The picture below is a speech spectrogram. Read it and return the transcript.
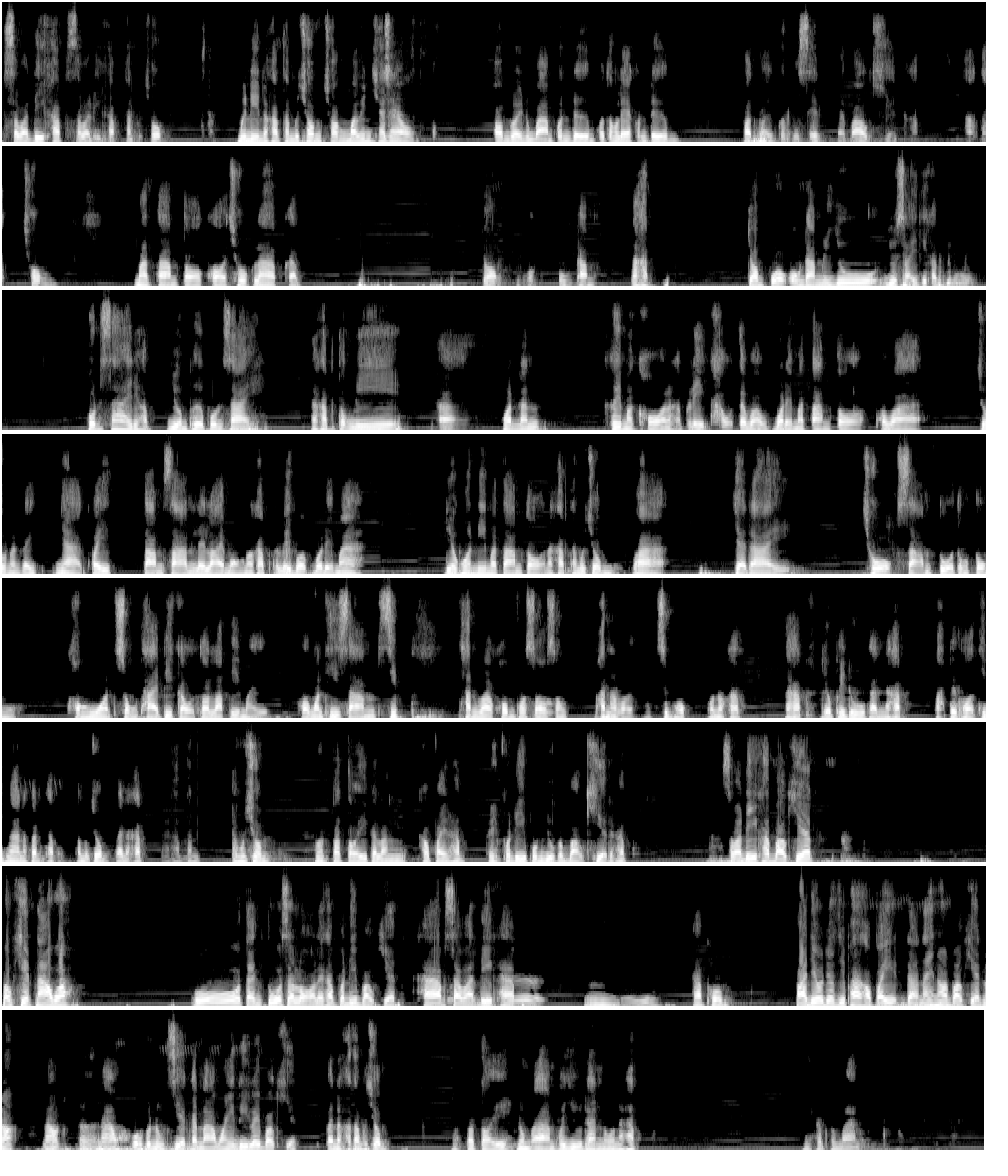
ับสวัสดีครับ สวัสดีครับท่านผู้ชมมื้อนี้นะครับท่านผู้ชมช่องมาวินชาแนลพร้อมโดยนุ่มอามคนเดิมพอต้องแลกคนเดิมปัดต่อยคนพิเศษและเบาเขียนครับถ้าท่านผู้ชม มาตามต่อขอโชคลาภกับ จอมปลวกองค์ดำนะครับ จอมปลวกองค์ดำนี่อยู่ยู่ไสดีครับยู่พ่นทรายนะครับอยู่อำเภอพ่นทรายนะครับ ตรงนี้อ่าวันนั้นเคยมาขอนะครับเลขเขาแต่ว่าบ่ได้มาตามต่อ เพราะว่า ช่วงนั้นก็ยากไปตามสารหลายๆหม่องเนาะครับก็เลยบ่บ่ได้มาเดี๋ยวงวดนี้มาตามต่อนะครับท่านผู้ชมว่าจะได้โชคสามตัวตรงๆ ของงวดส่งท้ายปีเก่าต้อนรับปีใหม่ ของวันที่สามสิบท่านว่าคมพศสองพันร้อยหกสิบหกนะครับนะครับ เดี๋ยวไปดูกันนะครับไปไปพอทีมงานแล้วกันครับท่านผู้ชมไปนะครับนะครับท่านท่านผู้ชมป้าต่อยกำลังเข้าไปนะครับเอ้ยพอดีผมอยู่กับบ่าวเขียดนะครับ สวัสดีครับบ่าวเขียด เบาเขียดหนาววะโอ้ แต่งตัวสลอเลยครับ วันนี้เบาเขียดครับ สวัสดีครับ อืมครับผมป้าเดี๋ยวเดี๋ยวสิพาเขาไปด่านในนอนเบาเขียดเนาะหนาวเออหนาวโอ้เป็นนุ่งเสียกันหนาวมาอย่างดีเลยเบาเขียดไปนะครับท่านผู้ชมป้าต่อยหนุ่มอามเขาอยู่ด้านโน้นนะครับนี่ครับประมาณ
